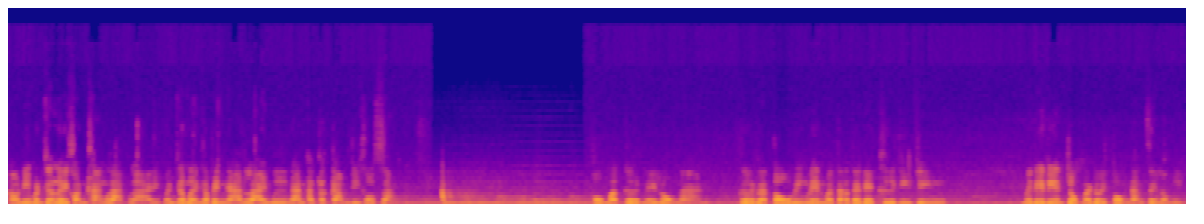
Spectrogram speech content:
คราวนี้มันก็เลยค่อนข้างหลากหลาย มันก็เหมือนกับเป็นงานลายมืองานหัตถกรรมที่เขาสั่ง ผมมาเกิดในโรงงาน เกิดและโตวิ่งเล่นมาตั้งแต่เด็กคือจริง ๆ ไม่ได้เรียนจบมาโดยตรงทางเซรามิก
